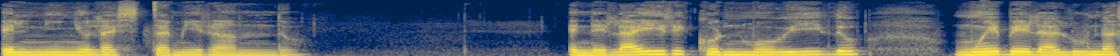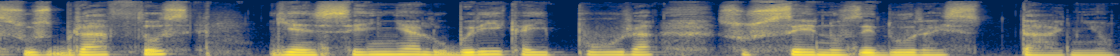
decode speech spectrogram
el niño la está mirando. En el aire conmovido mueve la luna sus brazos y enseña lubrica y pura sus senos de dura estaño.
